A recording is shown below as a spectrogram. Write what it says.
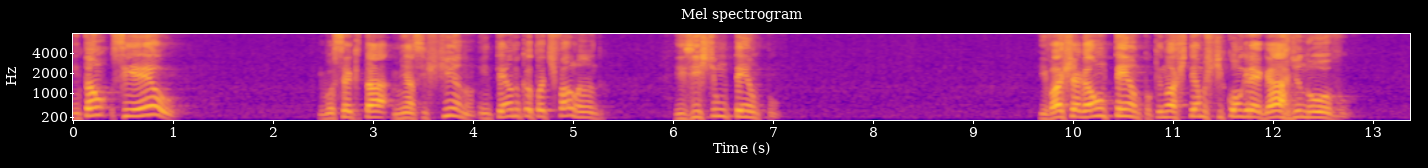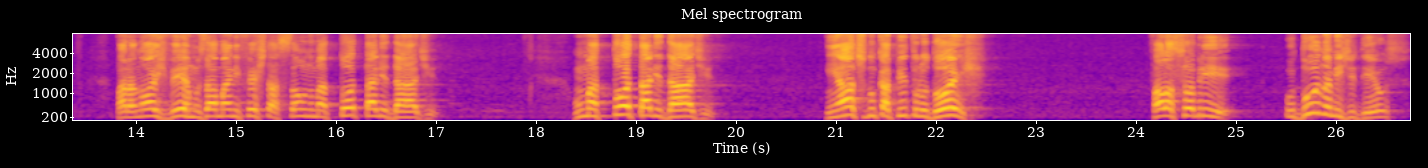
Então, se eu, e você que está me assistindo, entenda o que eu estou te falando. Existe um tempo e vai chegar um tempo que nós temos que congregar de novo, para nós vermos a manifestação numa totalidade. Uma totalidade. Em Atos, no capítulo 2, fala sobre o dunamis de Deus.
